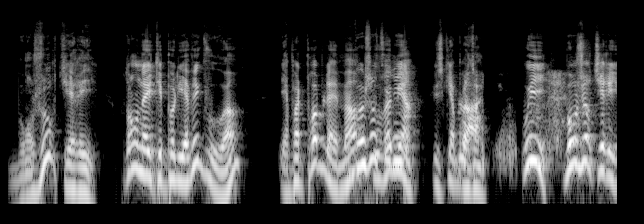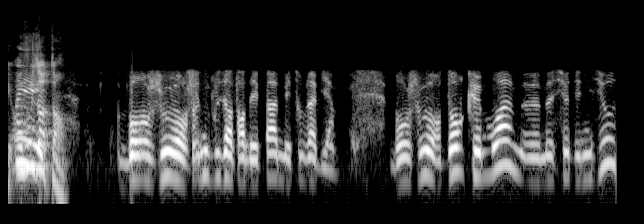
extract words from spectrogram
Bonjour Thierry. Pourtant, on a été poli avec vous, hein Il n'y a pas de problème, hein Bonjour, Tout va bien jusqu'à présent. Oui, bonjour Thierry, on Oui. vous entend. Bonjour, je ne vous entendais pas, mais tout va bien. Bonjour. Donc euh, moi, euh, Monsieur Denisio,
